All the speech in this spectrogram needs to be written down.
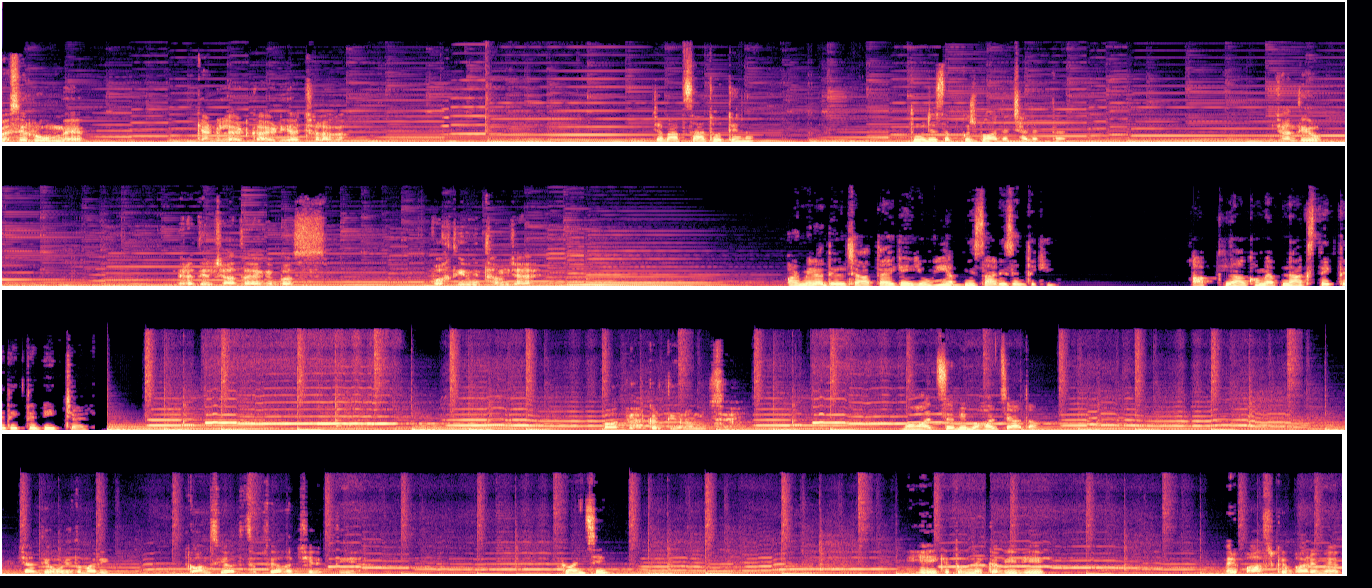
वैसे रूम में candle light का आइडिया अच्छा लगा। जब आप साथ होते हैं ना तो मुझे सब कुछ बहुत अच्छा लगता है। जानती हो मेरा दिल चाहता है कि बस वक्त यूँ ही थम जाए। और मेरा दिल चाहता है कि यूँ ही अपनी सारी ज़िंदगी आपकी आँखों में अपना अक्स देखते देखते बीत जाए। प्यार करती हो ना मुझसे? बहुत से भी बहुत ज़्यादा। जानती हो मुझे तुम्हारी कौन सी आदत सबसे ज़्यादा अच्छी लगती है? कौन सी? यही कि तुमने कभी भी मेरे पास्ट के बारे में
